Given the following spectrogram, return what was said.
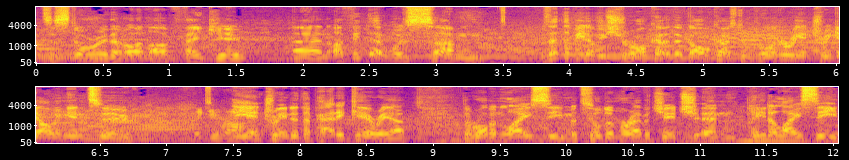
It's a story that I love. Thank you. And I think that was um, was that the VW Scirocco, the Gold Coast embroidery entry going into the entry into the paddock area. The Robin Lacey, Matilda Mravicic and Peter Lacey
